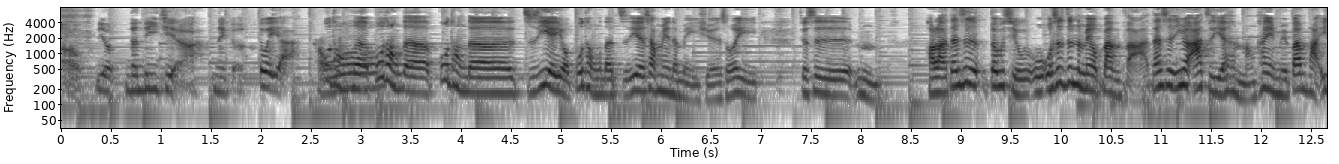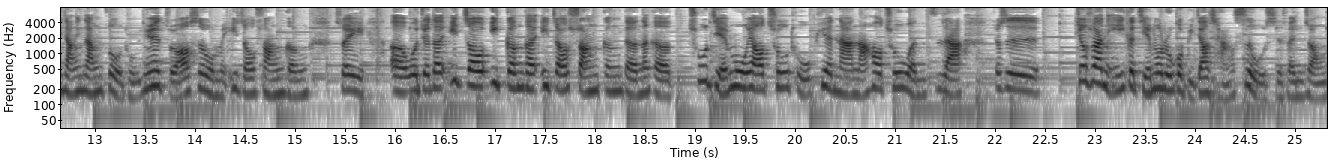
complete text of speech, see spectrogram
哦，有能理解啦，那个对呀、啊，不同的、哦、不同的不同的职业有不同的职业上面的美学，所以就是嗯，好了。但是对不起，我我是真的没有办法。但是因为阿紫也很忙，他也没办法一张一张做图，因为主要是我们一周双更，所以呃，我觉得一周一更跟一周双更的那个出节目要出图片啊，然后出文字啊，就是。就算你一个节目如果比较长四五十分钟，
